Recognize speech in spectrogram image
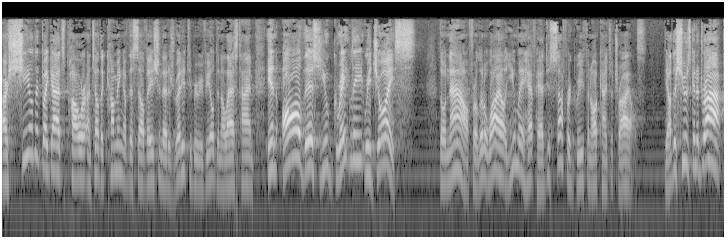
are shielded by God's power until the coming of the salvation that is ready to be revealed in the last time. In all this you greatly rejoice, though now, for a little while, you may have had to suffer grief and all kinds of trials. The other shoe is going to drop.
